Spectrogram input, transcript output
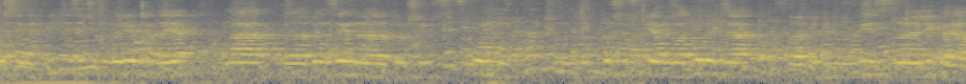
8,5 тисячі Тодорівка дає на е, бензин е, Трушівському, Трушівській амбулаторії для віз е, лікаря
